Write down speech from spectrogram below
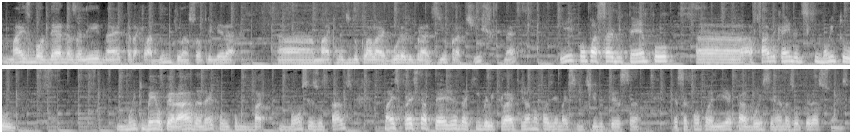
mais modernas ali na época da Clabin, que lançou a primeira a máquina de dupla largura do Brasil para ticho, né? E com o passar do tempo, a, a fábrica ainda diz que muito muito bem operada, né, com, com bons resultados, mas para a estratégia da Kimberly Clark já não fazia mais sentido ter essa, essa companhia, acabou encerrando as operações.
